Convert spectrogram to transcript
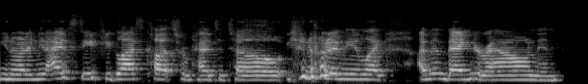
you know what I mean? I have safety glass cuts from head to toe. You know what I mean? Like I've been banged around and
